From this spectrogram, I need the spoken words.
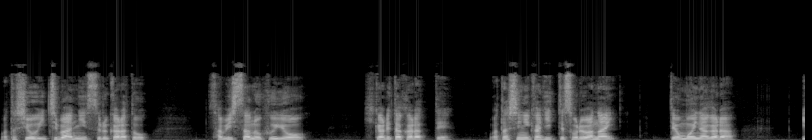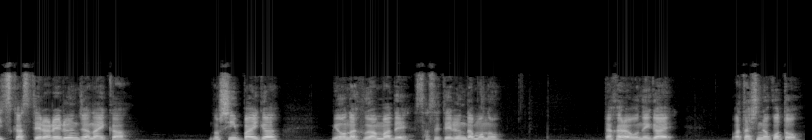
私を一番にするからと、寂しさの不意を惹かれたからって、私に限ってそれはないって思いながら、いつか捨てられるんじゃないか、の心配が妙な不安までさせてるんだもの。だからお願い、私のこと、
